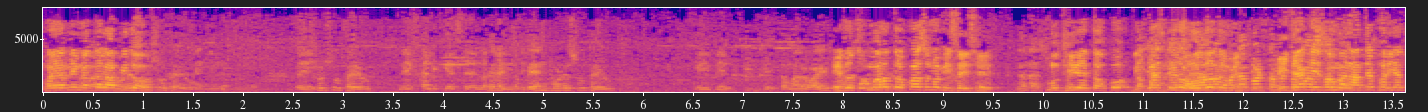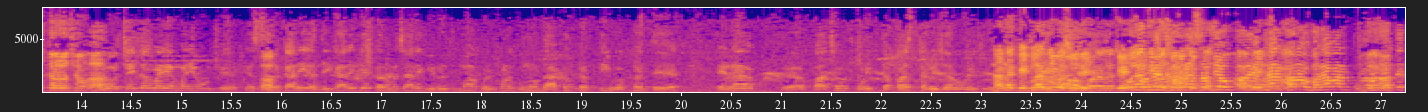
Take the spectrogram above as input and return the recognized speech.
FIR ની નકલ આપી દો. શું શું શું થયું? મેં ખાલી કેસ બેન- લખાવી છે બેન જોડે શું થયું? એ બેન? એ તમારા વાઈફ એ તો તમારો તપાસનો વિષય છે. ના, ના, શું થયું? તપો તપાસ કરો હો તમે. બીજા કેસોમાં કરો. ફરિયાદ કરો છો. ચૈતરભાઈ એમાં એવું છે કે સરકારી અધિકારી કે કર્મચારી વિરુદ્ધમાં કોઈ પણ ગુનો દાખલ કરતી વખતે એના પાછળ થોડીક તપાસ થવી જરૂરી છે. ના ના કેટલા દિવસ સુધી? કેટલા દિવસ સુધી આ બેન- બરાબર.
